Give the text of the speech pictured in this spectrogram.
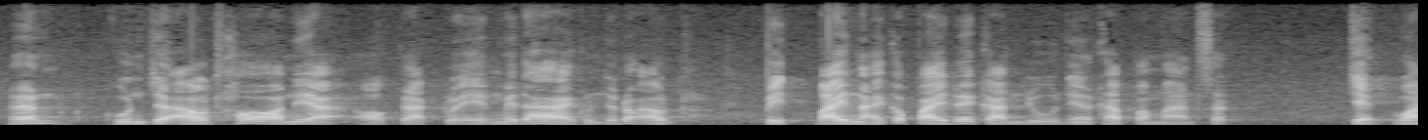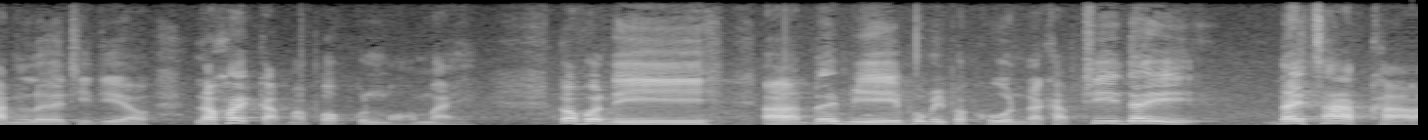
เพราะฉะนั้นคุณจะเอาท่อเนี่ยออกจากตัวเองไม่ได้ คุณจะต้องเอาปิดไปไหนก็ไปด้วยกันอยู่เนี่ยครับประมาณสัก 7 วันเลยทีเดียว แล้วค่อยกลับมาพบคุณหมอใหม่ ก็พอดีอได้มีผู้มีพระคุณนะครับ ที่ได้ได้ทราบข่าว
